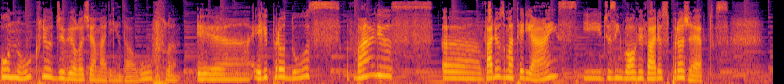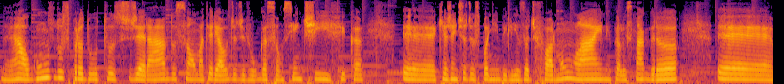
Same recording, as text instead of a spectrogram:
O núcleo de biologia marinha da UFLA, é, ele produz vários, uh, vários materiais e desenvolve vários projetos. Né? Alguns dos produtos gerados são material de divulgação científica, é, que a gente disponibiliza de forma online pelo Instagram, é,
